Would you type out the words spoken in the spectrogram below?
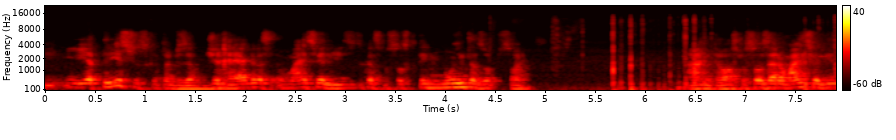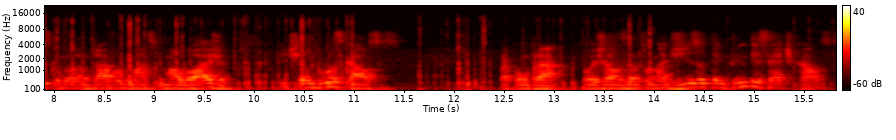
e, é triste isso que eu estou dizendo, de regras, são mais felizes do que as pessoas que têm muitas opções. Ah, então as pessoas eram mais felizes quando elas entravam numa, numa loja e tinham duas calças para comprar. Hoje elas entram na Diesel, tem 37 calças.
